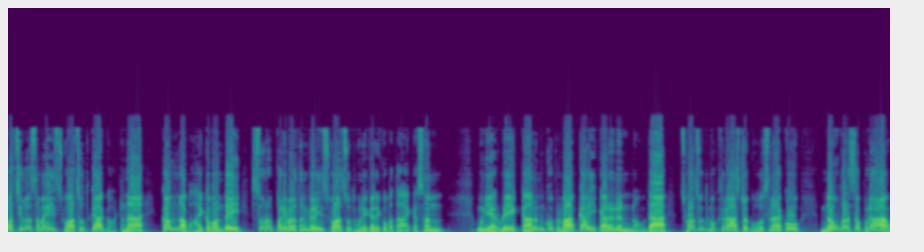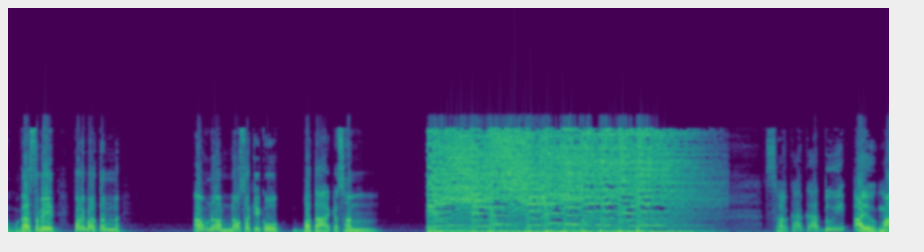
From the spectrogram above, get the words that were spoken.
पछिल्लो समय छुवाछुतका घटना कम नभएको भन्दै स्वरूप परिवर्तन गरी छुवाछुत हुने गरेको बताएका छन्। उनीहरूले कानूनको प्रभावकारी कार्यान्वयन नहुँदा छुवाछुत मुक्त राष्ट्र घोषणाको नौ वर्ष पूरा हुँदा समेत परिवर्तन आउन नसकेको बताएका छन्। सरकारका दुई आयोगमा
